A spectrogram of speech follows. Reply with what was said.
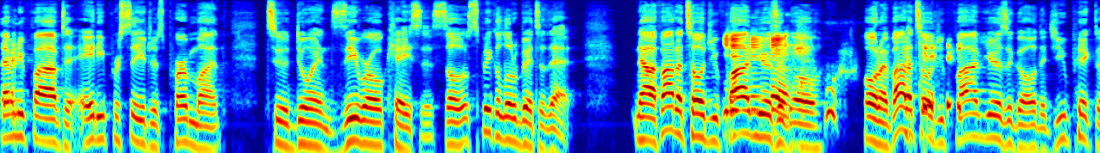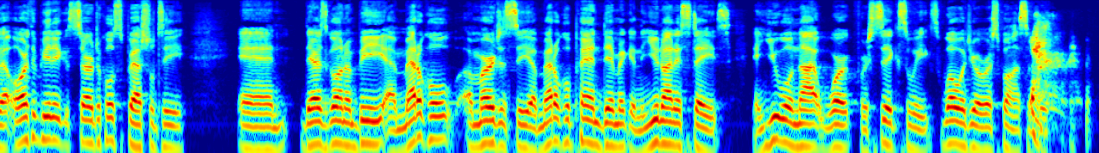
75 to 80 procedures per month to doing zero cases. So speak a little bit to that. Now, if I'd have told you five yeah. years ago, hold on, if I'd have told you five years ago that you picked an orthopedic surgical specialty and there's going to be a medical emergency, a medical pandemic in the United States, and you will not work for six weeks, what would your response be?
